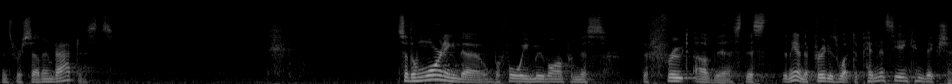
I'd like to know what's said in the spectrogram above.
since we're Southern Baptists. So the warning, though, before we move on from this, the fruit of this, this again, the fruit is what? Dependency and conviction.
